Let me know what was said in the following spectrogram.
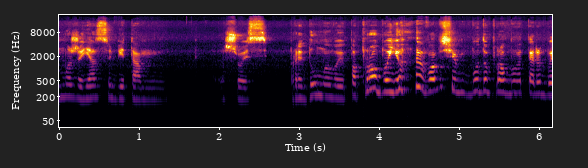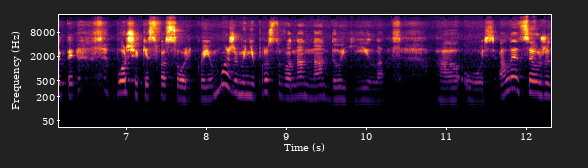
може я собі там щось придумую, попробую. В общем, буду пробувати робити борщики з фасолькою. Може, мені просто вона надоїла. Ось. Але це вже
